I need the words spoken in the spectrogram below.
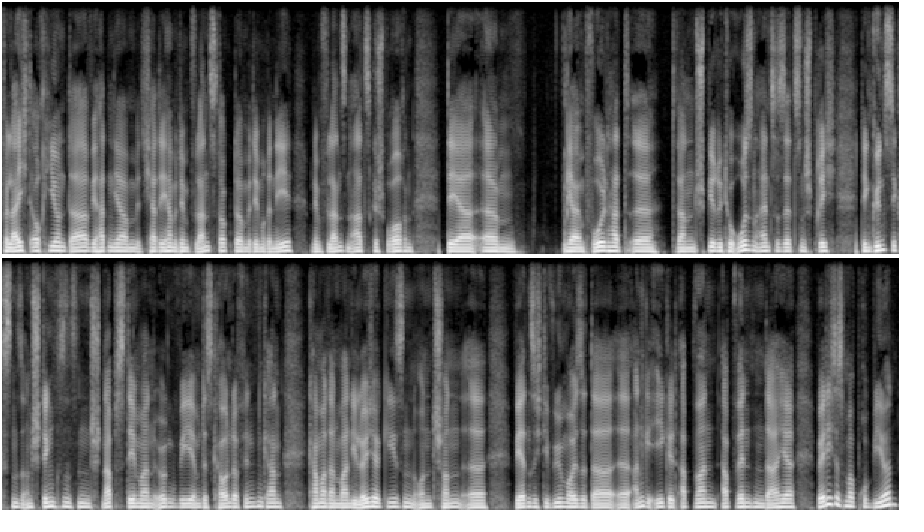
vielleicht auch hier und da, wir hatten ja, mit, ich hatte ja mit dem Pflanzdoktor, mit dem René, mit dem Pflanzenarzt gesprochen, der ähm, ja empfohlen hat, äh, dann Spirituosen einzusetzen, sprich den günstigsten und stinkendsten Schnaps, den man irgendwie im Discounter finden kann, kann man dann mal in die Löcher gießen und schon äh, werden sich die Wühlmäuse da äh, angeekelt abwenden. Daher werde ich das mal probieren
